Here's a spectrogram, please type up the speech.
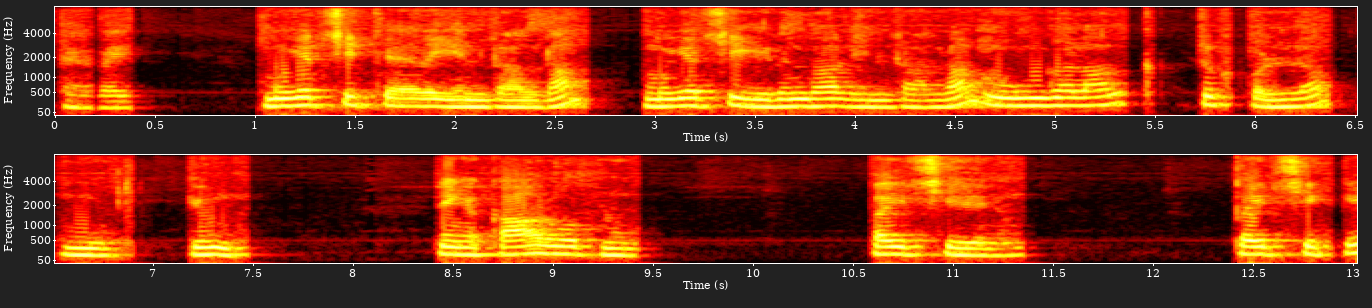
தேவை. முயற்சி தேவை என்றால்தான் முயற்சி இருந்தால் என்றால்தான் உங்களால் கற்றுக்கொள்ள முடியும். நீங்கள் கார் ஓட்டணும் பயிற்சி வேணும். பயிற்சிக்கு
